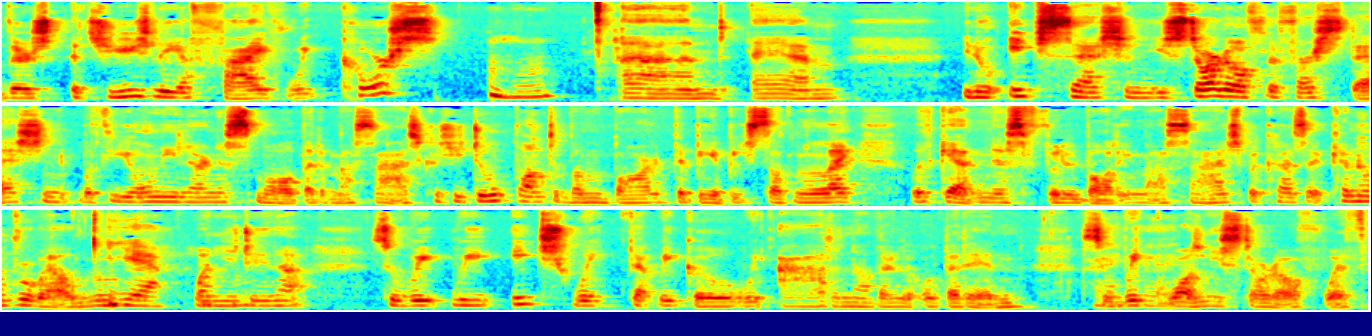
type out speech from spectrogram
there's it's usually a five week course, Mm-hmm. and um, you know each session you start off the first session with you only learn a small bit of massage because you don't want to bombard the baby suddenly with getting this full body massage because it can overwhelm them Yeah. when you do that. So we, we each week that we go, we add another little bit in. So Very week good. one you start off with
